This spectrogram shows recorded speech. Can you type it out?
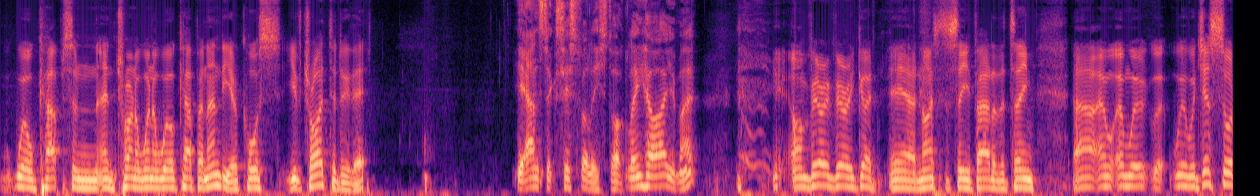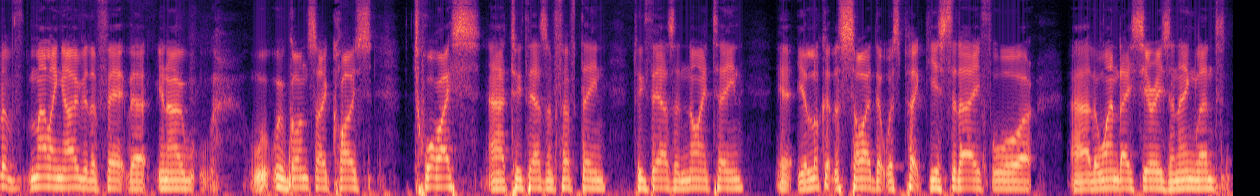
World Cups and, and trying to win a World Cup in India. Of course, you've tried to do that. Yeah, unsuccessfully, Stockley. How are you, mate? I'm very, very good. Yeah, nice to see you part of the team. Uh, and and we, we were just sort of mulling over the fact that, you know, we've gone so close twice uh, 2015, 2019. You, you look at the side that was picked yesterday for uh, the one day series in England.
